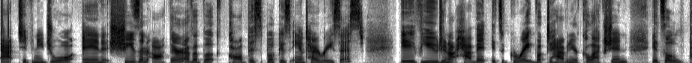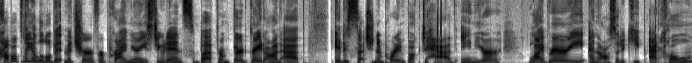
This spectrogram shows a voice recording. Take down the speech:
at Tiffany Jewell. And she's an author of a book called This Book is Anti Racist. If you do not have it, it's a great book to have in your collection. It's a, probably a little bit mature for primary students, but from third grade on up, it is such an important book to have in your library and also to keep at home.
